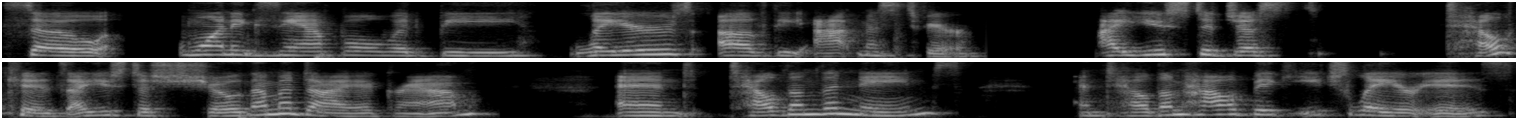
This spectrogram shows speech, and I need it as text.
So, one example would be layers of the atmosphere. I used to just tell kids, I used to show them a diagram and tell them the names and tell them how big each layer is.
